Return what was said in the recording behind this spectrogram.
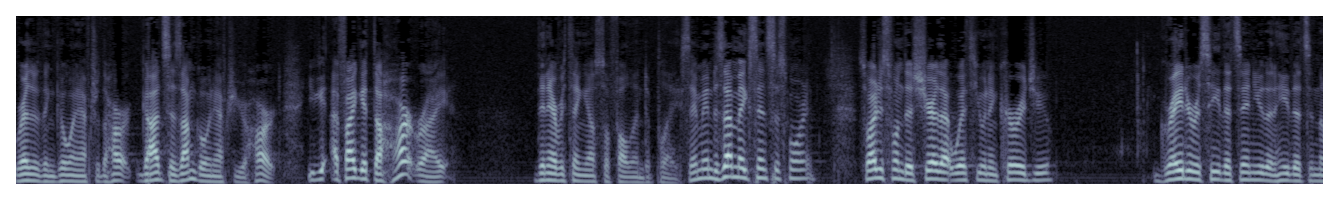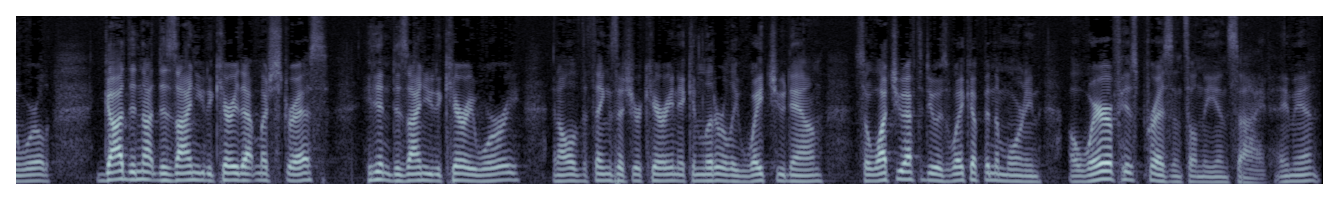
rather than going after the heart. God says, I'm going after your heart. You get, if I get the heart right, then everything else will fall into place. Amen. Does that make sense this morning? So I just wanted to share that with you and encourage you. Greater is He that's in you than He that's in the world. God did not design you to carry that much stress. He didn't design you to carry worry and all of the things that you're carrying. It can literally weight you down. So, what you have to do is wake up in the morning aware of His presence on the inside. Amen.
